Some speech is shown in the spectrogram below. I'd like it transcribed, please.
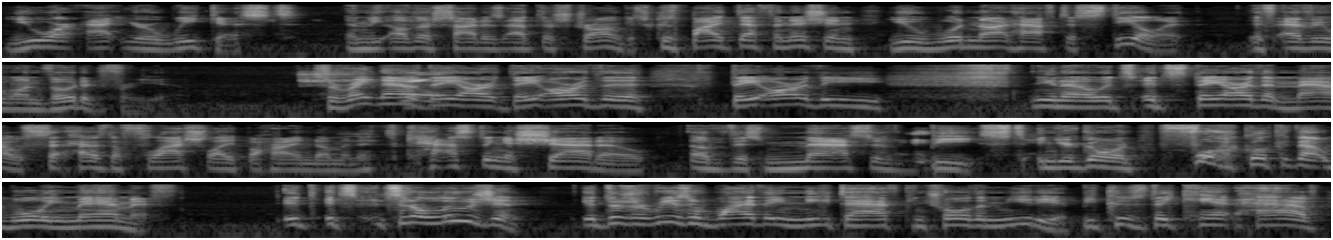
you are at your weakest and the other side is at their strongest. Because by definition you would not have to steal it if everyone voted for you so right now Well- they are they are the they are the you know it's it's they are the mouse that has the flashlight behind them and it's casting a shadow of this massive beast. And you're going fuck look at that woolly mammoth. It, it's it's an illusion. It, there's a reason why they need to have control of the media because they can't have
